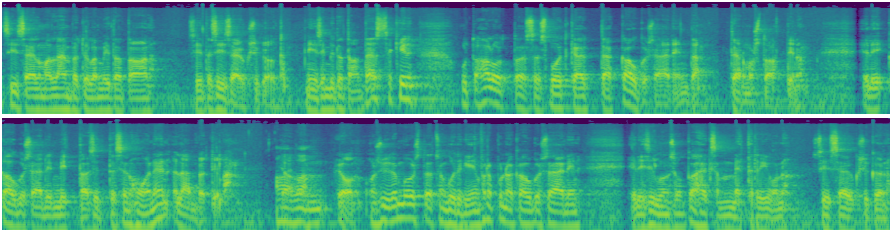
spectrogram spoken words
sisäilman lämpötila mitataan siitä sisäyksiköltä. Niin se mitataan tässäkin, mutta haluttaessa voit käyttää kaukosäädintä termostaattina. Eli kaukosäädin mittaa sitten sen huoneen lämpötilan. Ja Aivan. on, joo, on syytä muistaa, että se on kuitenkin infrapunakaukosäädin, eli silloin se on kahdeksan metriun sisäyksikön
